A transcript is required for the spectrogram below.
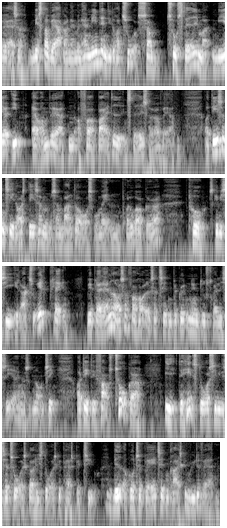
øh, altså mesterværkerne, men han mente en litteratur, som tog stadig mere ind af omverdenen og forarbejdede en stadig større verden. Og det er sådan set også det, som, som Vandreårsromanen prøver at gøre på, skal vi sige, et aktuelt plan, ved blandt andet også at forholde sig til den begyndende industrialisering og sådan nogle ting. Og det er det Faust 2 gør i det helt store civilisatoriske og historiske perspektiv, ved at gå tilbage til den græske myteverden.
